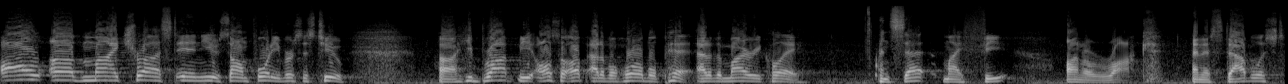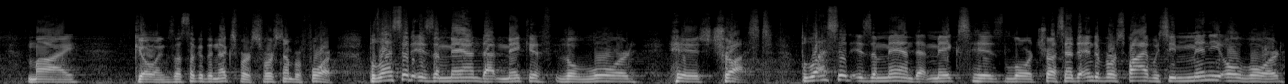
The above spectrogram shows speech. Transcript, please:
all of my trust in you. Psalm 40, verses 2. Uh, he brought me also up out of a horrible pit, out of the miry clay, and set my feet on a rock and established my goings. Let's look at the next verse, verse number four. Blessed is the man that maketh the Lord his trust. Blessed is the man that makes his Lord trust. And at the end of verse 5, we see, Many, O Lord,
